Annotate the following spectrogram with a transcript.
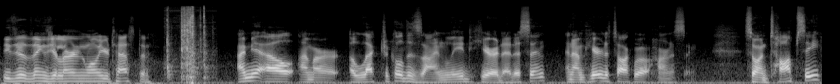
these are the things you're learning while you're testing. I'm Yael, I'm our electrical design lead here at Edison, and I'm here to talk about harnessing. So on Topsy,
